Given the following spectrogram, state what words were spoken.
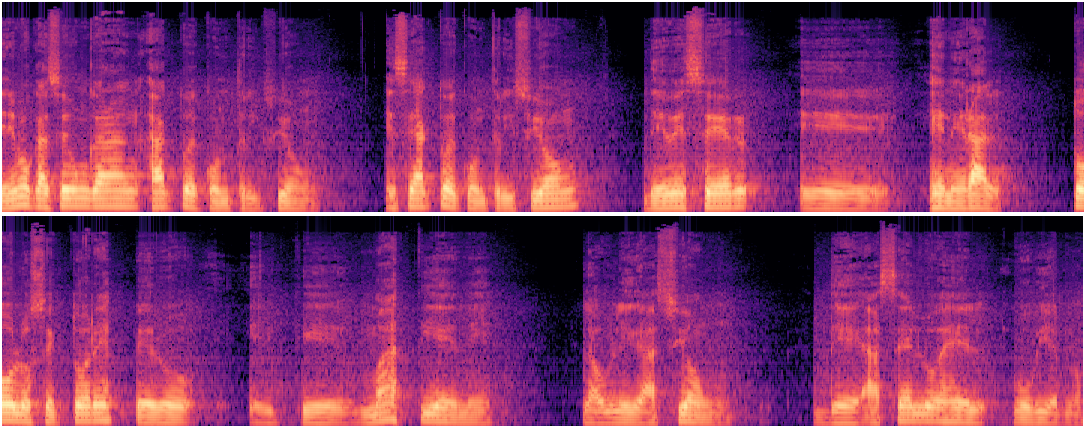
tenemos que hacer un gran acto de contrición. Ese acto de contrición debe ser eh, general, todos los sectores, pero el que más tiene la obligación de hacerlo es el gobierno,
